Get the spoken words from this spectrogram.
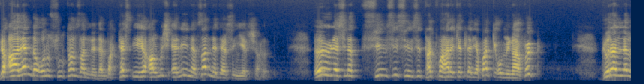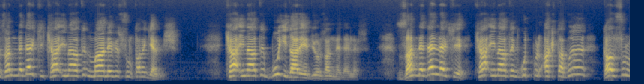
Ve alem de onu sultan zanneder. Bak tesbihi almış eline zannedersin yer şahı. Öylesine sinsi sinsi takva hareketler yapar ki o münafık, görenler zanneder ki kainatın manevi sultanı gelmiş. Kainatı bu idare ediyor zannederler. Zannederler ki kainatın kutbul aktabı, gavsul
